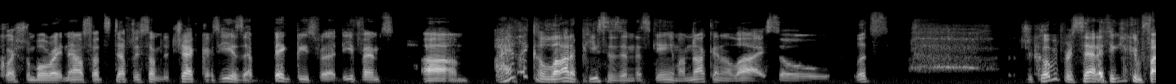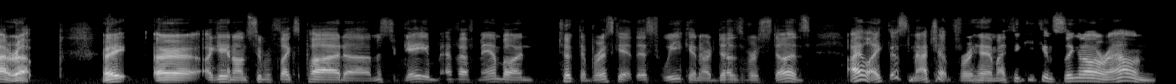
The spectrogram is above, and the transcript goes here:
questionable right now. So that's definitely something to check because he is a big piece for that defense. Um, I like a lot of pieces in this game. I'm not going to lie. So let's Jacoby Brissett. I think you can fire up, right? Uh, again on Superflex Pod, uh, Mr. Gabe FF Manbun took the brisket this week in our Duds versus Studs. I like this matchup for him. I think he can sling it all around.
